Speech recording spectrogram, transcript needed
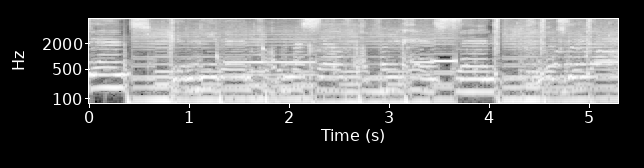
Couldn't even open myself up for an instant. The?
